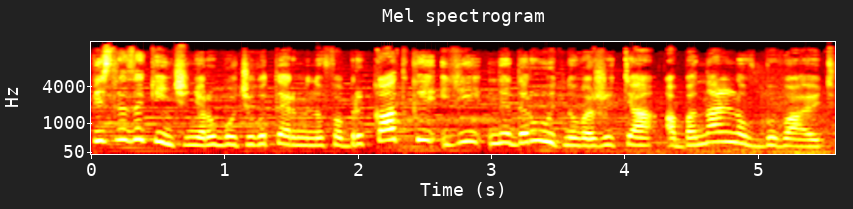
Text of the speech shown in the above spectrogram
Після закінчення робочого терміну фабрикатки їй не дарують нове життя, а банально вбивають.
